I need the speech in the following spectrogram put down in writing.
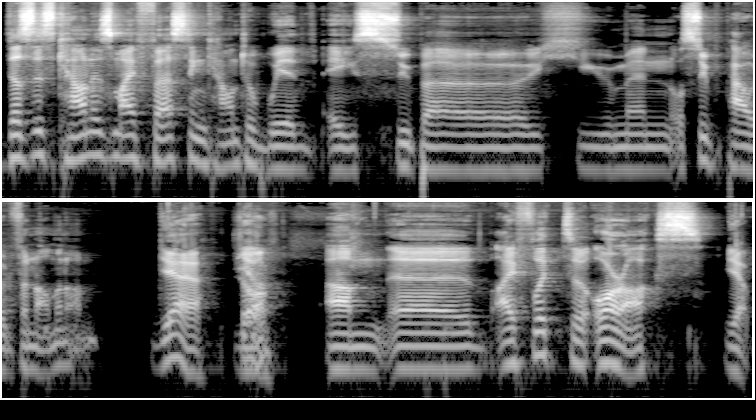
does this count as my first encounter with a superhuman or superpowered phenomenon? Yeah, sure. Um, uh, I flick to Orox. Yep.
